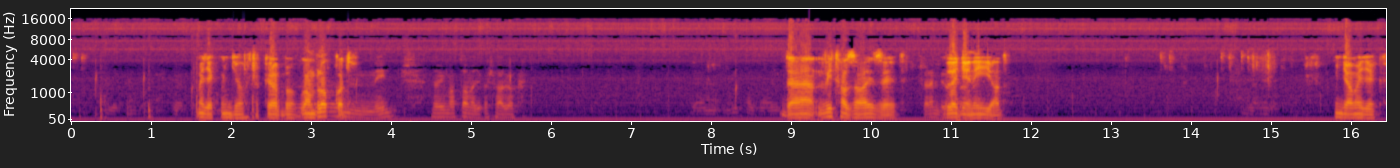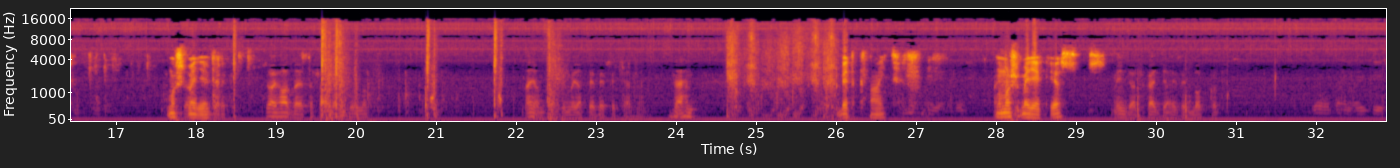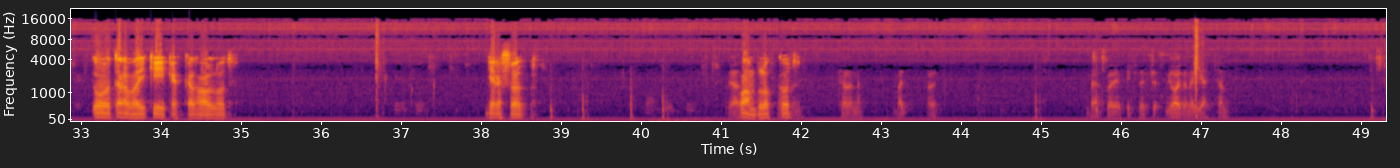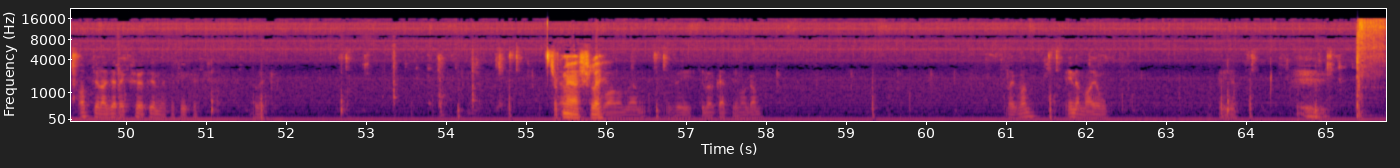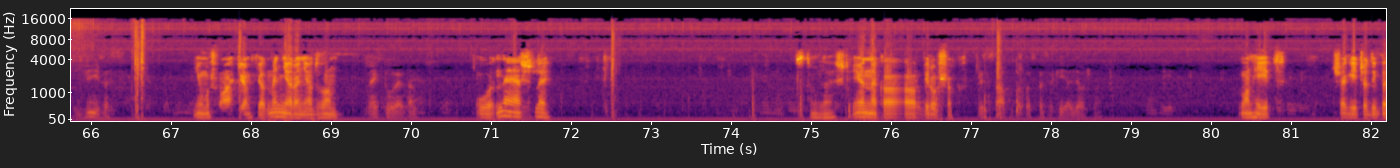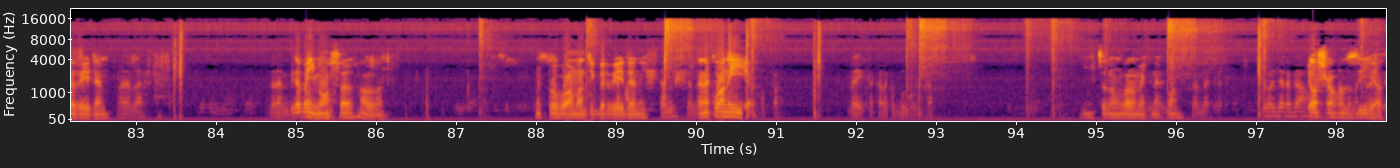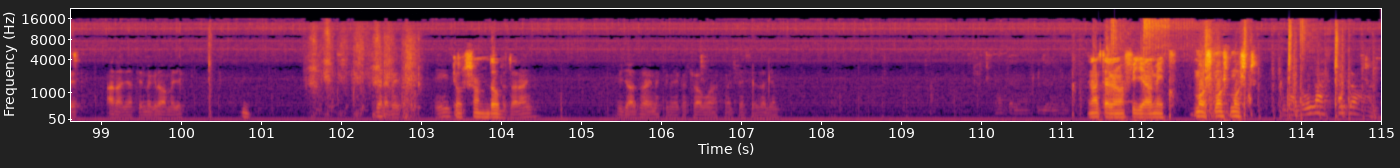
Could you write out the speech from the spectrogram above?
Megyek mindjárt, csak kell blokk. Van blokkod? Hmm, nincs. De még ma vagyok a sargok. De vidd haza ezért. Legyen íjad. Mindjárt megyek. Most Jaj, megyek. gyerek. Jaj, hadd jött a sargok hullott. Nagyon profi hogy a PvP chatben. Nem. Bad Knight. Na most megyek, jössz? Mindjárt csak adja egy blokkot. Ó, tele vagy kékekkel hallod. Gyere föl. Ja, Van nem blokkod? kell Kellene. Vagy öt. Be akkor építsd. Csak- Jaj, de megijedtem. Ott jön a gyerek, sőt jönnek a kékek. Ezek. Csak ne ess le. Valom nem kilöketni magam. Megvan. Innen van jó. Jesus. Jó, most már nekem kell. Mennyi aranyad van? Még túléltem. Ó, ne ess le. Azt tudom leesni. Jönnek a pirosak. Visszafutok, azt veszek ilyen gyorsan. Van hét. Segíts, addig bevédem. Már nem leestem. De nem De bírom. menj ma fel, hallod? Megpróbálom addig bevédeni. Isten, Isten. De ennek van íja. Hoppa. Melyiknek? Annak a buzinak a... Nem tudom, valamelyiknek van. Jó, gyere be, Gyorsan adom hozz a íjat. Aranyat, én meg rá megyek. Gyere be, ide. Így. Gyorsan dob. Az arany. Vigyázz rá, én neki megyek a csavónak, mert teszi az agyam. Én elterelem a figyelmét. Most, most, most. Ugyan hullás!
